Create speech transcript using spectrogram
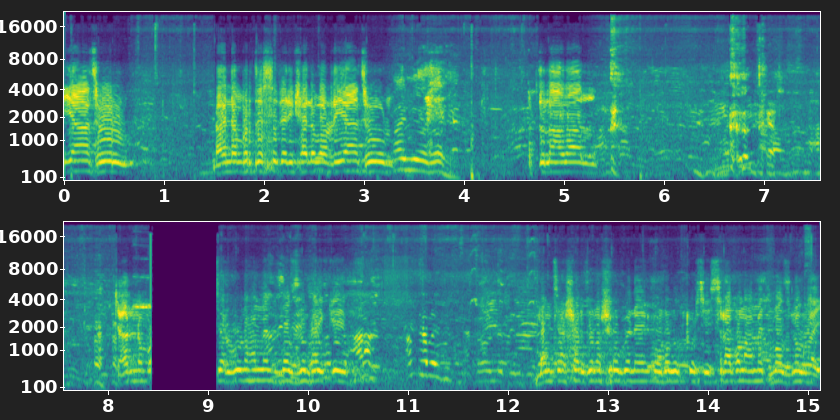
রিয়াজুল, নয় নম্বর দেশের খেলোয়াড় রিয়াজুল। আব্দুল আওয়াল চার নম্বর জারুল আহমেদ মজনু ভাইকে মঞ্চে আসার জন্য সৌবেনে অনুরোধ করছি শ্রাবণ আহমেদ মজনু ভাই।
